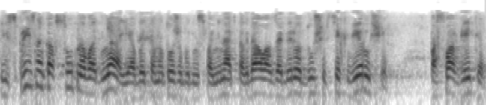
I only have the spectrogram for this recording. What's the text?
Из признаков судного дня, и об этом мы тоже будем вспоминать, когда Аллах заберет души всех верующих, послав ветер,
